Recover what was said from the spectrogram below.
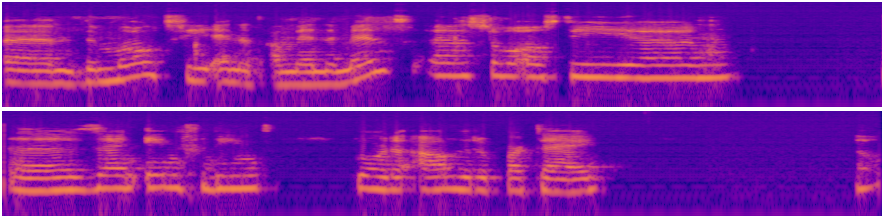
uh, de motie en het amendement, uh, zoals die ehm, zijn ingediend door de oudere partij. Oh,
